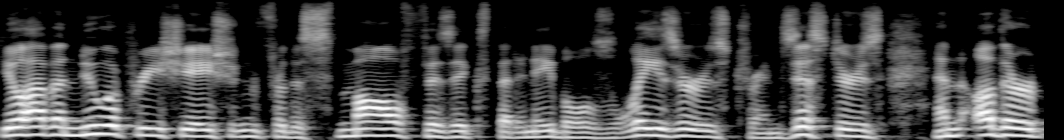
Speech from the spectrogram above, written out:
you'll have a new appreciation for the small physics that enables lasers, transistors, and other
